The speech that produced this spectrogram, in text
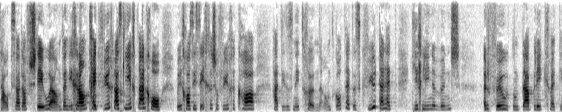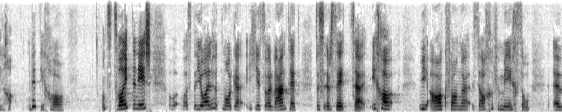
ein halbes Jahr stillen darf. Und wenn die Krankheit früher als Licht gekommen, weil ich sie sicher schon früher hatte, hätte ich das nicht können. Und Gott hat das geführt, er hat die kleinen Wünsche erfüllt. Und diesen Blick möchte ich, möchte ich haben. Und das Zweite ist, was der Joel heute Morgen hier so erwähnt hat, das Ersetzen. Ich habe wie angefangen, Sachen für mich so äh,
